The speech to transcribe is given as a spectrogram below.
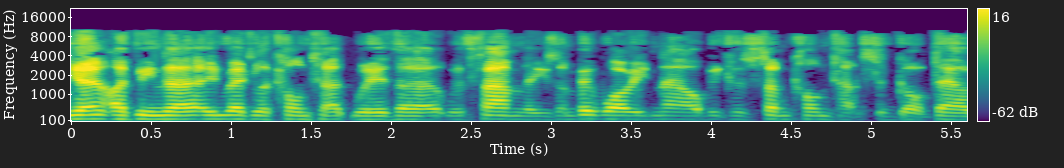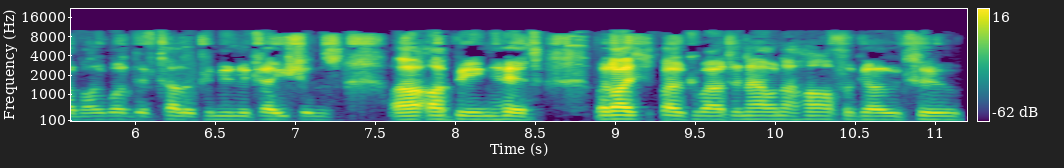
Yeah, I've been uh, in regular contact with uh, with families. I'm a bit worried now because some contacts have got down. I wonder if telecommunications uh, are being hit. But I spoke about an hour and a half ago to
